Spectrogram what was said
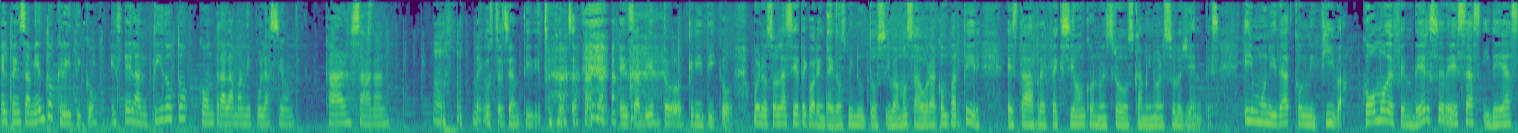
El pensamiento crítico es el antídoto contra la manipulación. Carl Sagan. Me gusta ese antídoto. Pensamiento crítico. Bueno, son las 7:42 minutos y vamos ahora a compartir esta reflexión con nuestros Camino al Sol oyentes. Inmunidad cognitiva. Cómo defenderse de esas ideas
